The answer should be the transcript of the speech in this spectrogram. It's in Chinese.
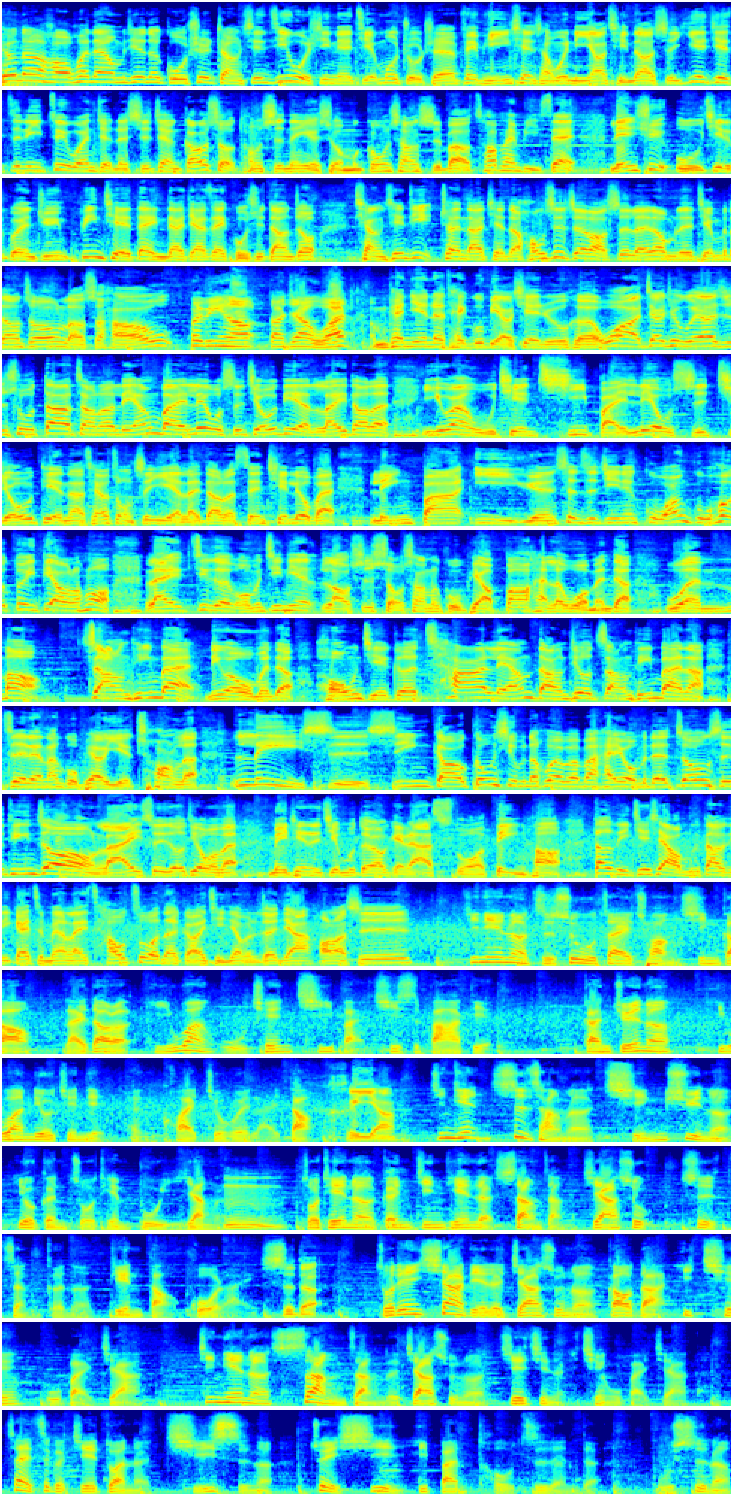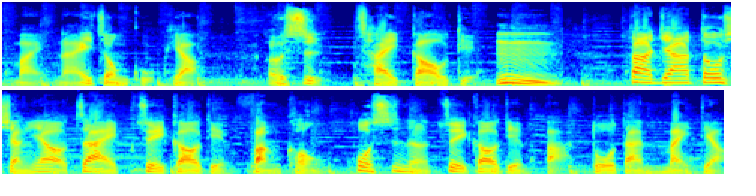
听众大家好，欢迎来到我们今天的股市涨先机，我是你的节目主持人费平。现场为您邀请到是业界资历最完整的实战高手，同时呢，也是我们工商时报操盘比赛连续五季的冠军，并且带领大家在股市当中抢先机赚大钱的洪世哲老师来到我们的节目当中。老师好，费平好，大家午安。我们看今天的台股表现如何？哇，加权股价指数大涨了两百六十九点，来到了一万五千七百六十九点呢、啊，成交总值也来到了三千六百零八亿元，甚至今天股王股后对调了哈。来，这个我们今天老师手上的股票包含了我们的稳茂涨停板，另外我们的红杰哥差两档就涨停板了，这两档股票也创了历史新高，恭喜我们的会员们，还有我们的忠实听众。来，所以昨天我们每天的节目都要给大家锁定哈，到底接下来我们到底该怎么样来操作呢？赶快请教我们的专家黄老师。今天呢，指数再创新高，来到了一万五千七百七十八点，感觉呢？一万六千点很快就会来到，可以啊。今天市场呢情绪呢又跟昨天不一样了。嗯，昨天呢跟今天的上涨加速是整个呢颠倒过来。是的，昨天下跌的加速呢高达一千五百家，今天呢上涨的加速呢接近了一千五百家。在这个阶段呢，其实呢最吸引一般投资人的不是呢买哪一种股票，而是猜高点。嗯。大家都想要在最高点放空，或是呢最高点把多单卖掉，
